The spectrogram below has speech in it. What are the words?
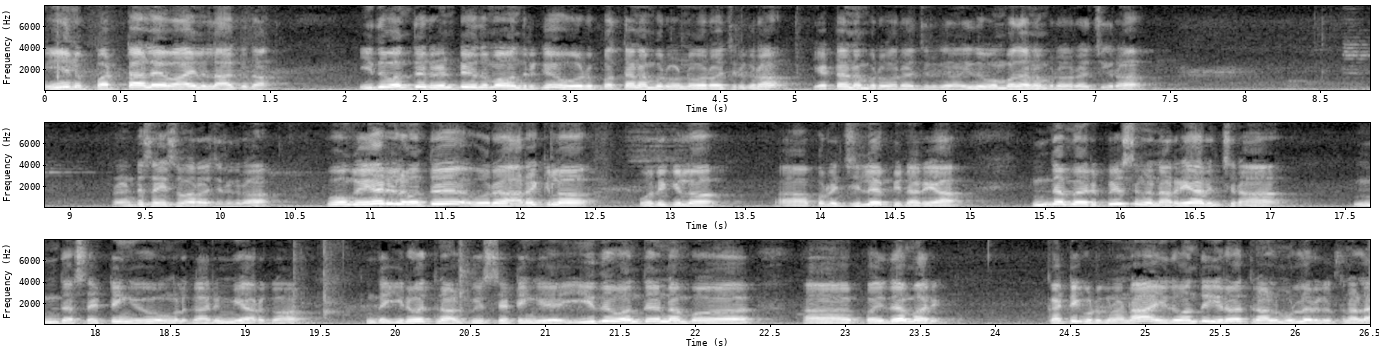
மீன் பட்டாலே வாயில் லாக்கு தான் இது வந்து ரெண்டு விதமாக வந்திருக்கு. ஒரு பத்தாம் நம்பர் ஒன்று வர வச்சுருக்கிறோம். எட்டாம் நம்பர் வர வச்சுருக்கிறோம். இது ஒன்பதாம் நம்பர் வர வச்சுக்கிறோம் ரெண்டு சைஸ் வர வச்சுருக்கிறோம். உங்கள் ஏரியில் வந்து ஒரு அரை கிலோ ஒரு கிலோ அப்புறம் ஜிலேபி நிறையா. இந்த மாதிரி பீஸுங்க நிறையா இருந்துச்சுன்னா இந்த செட்டிங்கு உங்களுக்கு அருமையாக இருக்கும். இந்த இருபத்தி நாலு பீஸ் செட்டிங்கு இது வந்து நம்ம இப்போ இதே மாதிரி கட்டி கொடுக்கணும்னா இது வந்து இருபத்தி நாலு முள் இருக்கிறதுனால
